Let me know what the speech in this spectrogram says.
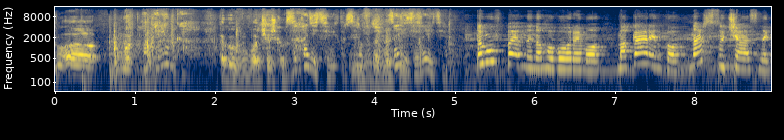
Ну, э, Ма- Макаренко? такой в очочках. Заходите, Виктор На Сергеевич. фотографии. Зайдите, зайдите. Тому впевнено говоримо, Макаренко наш сучасник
